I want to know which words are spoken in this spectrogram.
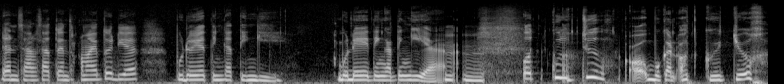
Dan salah satu yang terkenal itu dia budaya tingkat tinggi. Budaya tingkat tinggi ya. Mm-mm. Haute culture. Oh, bukan haute couture,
